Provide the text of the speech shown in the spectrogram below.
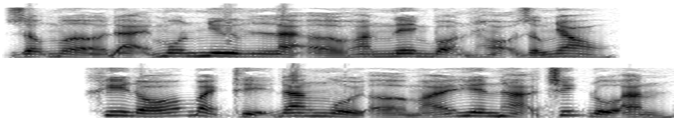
rộng mở đại môn như là ở hoang nên bọn họ giống nhau. Khi đó Bạch Thị đang ngồi ở mái hiên hạ trích đồ ăn.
